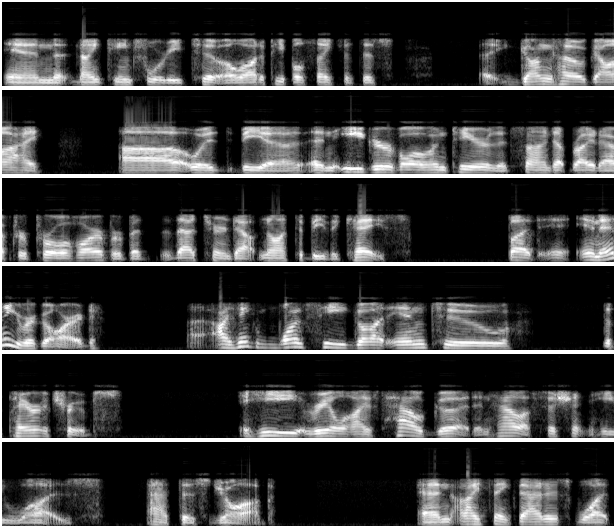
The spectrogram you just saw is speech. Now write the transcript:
in 1942. A lot of people think that this uh, gung ho guy uh, would be a, an eager volunteer that signed up right after Pearl Harbor, but that turned out not to be the case. But in any regard, I think once he got into the paratroops, he realized how good and how efficient he was at this job. And I think that is what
